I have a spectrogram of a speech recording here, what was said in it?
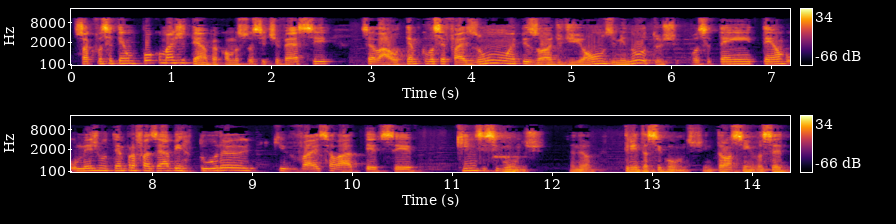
só que você tem um pouco mais de tempo. É como se você tivesse, sei lá, o tempo que você faz um episódio de 11 minutos, você tem tempo, o mesmo tempo para fazer a abertura que vai, sei lá, ter ser 15 segundos, entendeu? 30 segundos. Então, assim, você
